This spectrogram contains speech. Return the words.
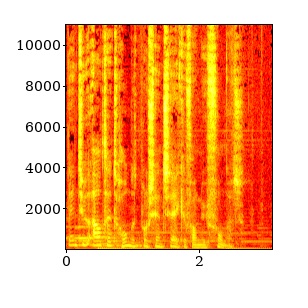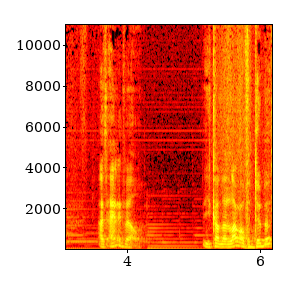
Bent u altijd 100% zeker van uw vonnis? Uiteindelijk wel. Je kan er lang over dubben,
